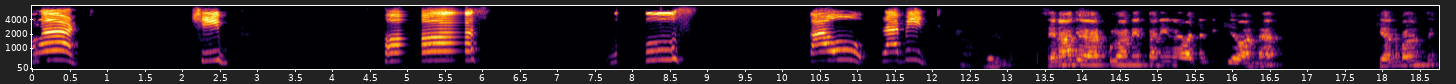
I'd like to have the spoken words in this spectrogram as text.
Bird. Sheep. Horse. Goose. Cow. Rabbit. හා very good සෙනාදී ඔයාලට පුළුවන් නේද තනියෙන් ඔය වචන ටික කියවන්න කියන්න බලන්න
